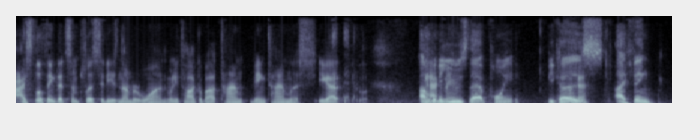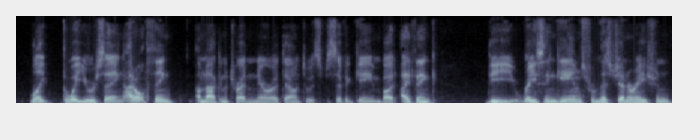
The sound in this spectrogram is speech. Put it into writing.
I- still think that simplicity is number one when you talk about time being timeless. You got I'm going to use that point because I think, like the way you were saying, I don't think I'm not going to try to narrow it down to a specific game, but I think the racing games from this generation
